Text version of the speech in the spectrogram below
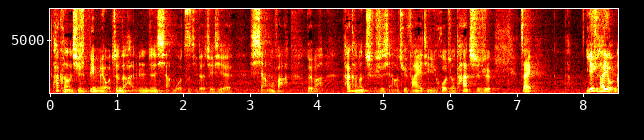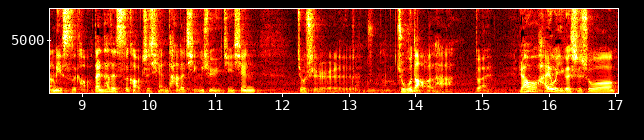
他可能其实并没有真的很认真想过自己的这些想法，对吧？他可能只是想要去发泄情绪，或者说他只是在。也许他有能力思考，但是他在思考之前，他的情绪已经先就是主导了他。对，然后还有一个是说，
